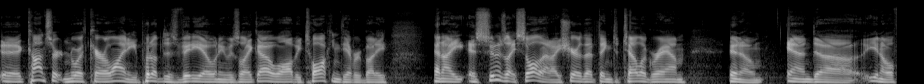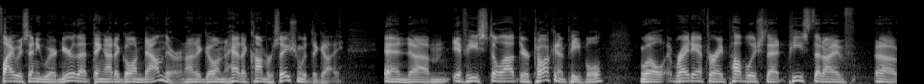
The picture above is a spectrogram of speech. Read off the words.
uh, concert in North Carolina. He put up this video and he was like, "Oh, well, I'll be talking to everybody." And I, as soon as I saw that, I shared that thing to Telegram, you know. And uh, you know, if I was anywhere near that thing, I'd have gone down there and I'd have gone and had a conversation with the guy. And um, if he's still out there talking to people, well, right after I published that piece that I've uh,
